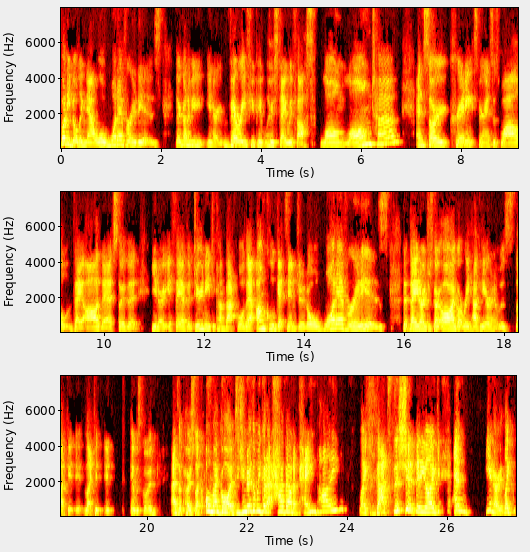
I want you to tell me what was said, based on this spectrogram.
bodybuilding now or whatever it is they're going to be you know very few people who stay with us long long term and so yeah. creating experiences while they are there so that you know if they ever do need to come back or their uncle gets injured or whatever it is that they don't just go oh i got rehab here and it was like it, it like it, it it was good as opposed to like oh my god did you know that we got to have out a pain party like that's the shit that you like yeah. and you know, like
